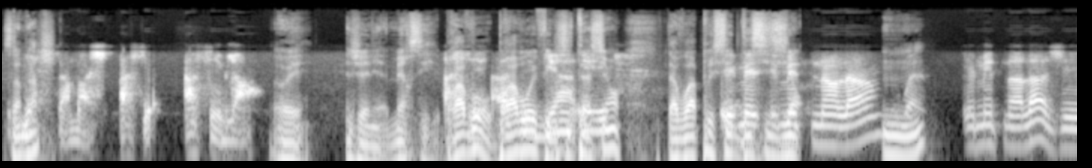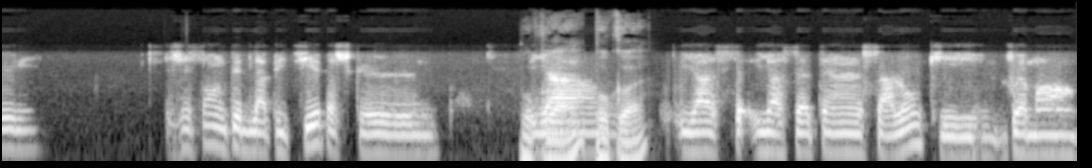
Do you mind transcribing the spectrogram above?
Ça marche? Ça marche assez, assez bien. Oui. Génial, merci. Bravo, bravo et félicitations d'avoir pris cette décision. Et maintenant là, mhm. et maintenant là, j'ai, je sens un peu de la pitié parce que pourquoi il y a, pourquoi? il y a, il y a certains salons qui vraiment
